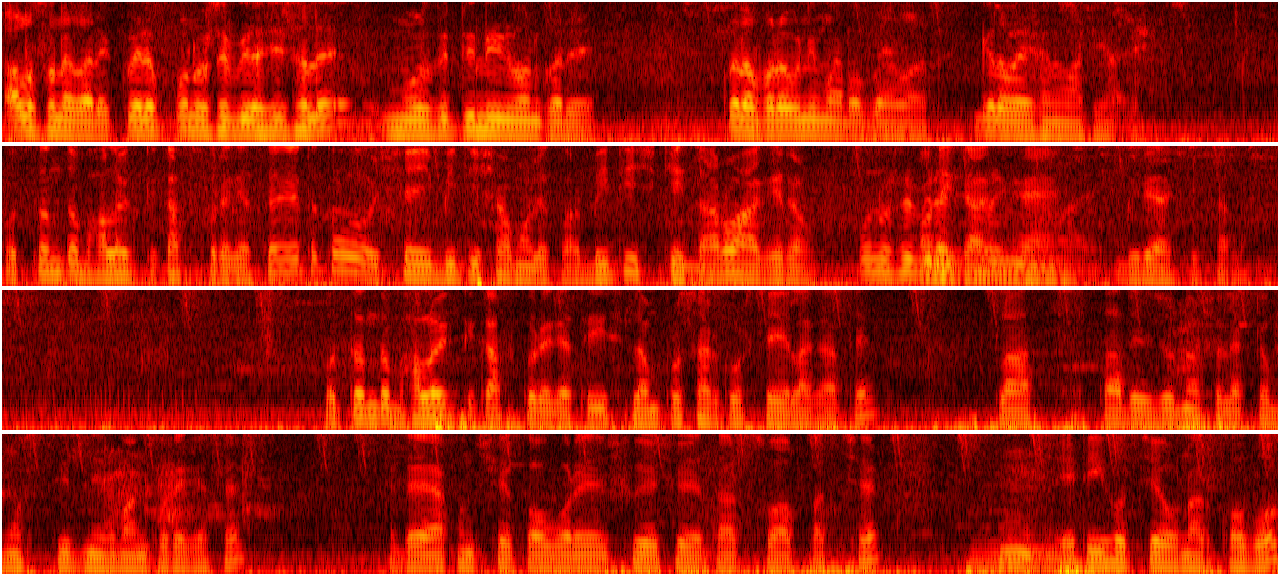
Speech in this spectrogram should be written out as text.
আলোচনা করে করে পনেরোশো বিরাশি সালে মসজিদটি নির্মাণ করে করার পরে উনি মারা যায় আবার গেলে এখানে মাটি হয়। অত্যন্ত ভালো একটি কাজ করে গেছে। এটা তো সেই ব্রিটিশ আমলে কর ব্রিটিশ কি? তারও আগের পনেরোশো বিরাশি সালে আগে হ্যাঁ। বিরাশি সালে। অত্যন্ত ভালো একটি কাজ করে গেছে ইসলাম প্রচার করছে এলাকাতে। প্লাস তাদের জন্য আসলে একটা মসজিদ নির্মাণ করে গেছে। এটা এখন সে কবরে শুয়ে শুয়ে তার সোয়াব পাচ্ছে। হুম। এটি হচ্ছে ওনার কবর।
